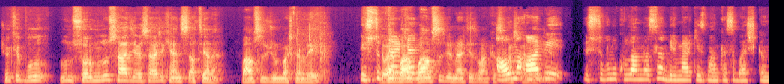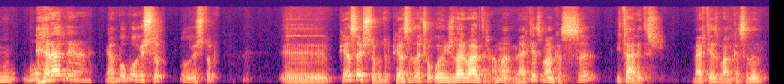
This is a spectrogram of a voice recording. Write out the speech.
Çünkü bunun sorumluluğu sadece ve sadece kendisi atayana. Bağımsız bir cumhurbaşkanı değil. Üslup yani derken, bağımsız bir merkez bankası alma başkanı abi değil. Yani. üslubunu kullanmasına bir merkez bankası başkanının. Bu... E, herhalde yani. Ya bu bu üslup, bu üslup e, piyasa üslubudur. Piyasada çok oyuncular vardır ama Merkez Bankası bir tanedir. Merkez Bankası'nın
